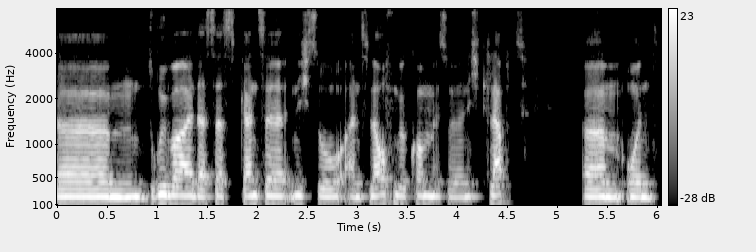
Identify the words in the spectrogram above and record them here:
ähm, drüber, dass das Ganze nicht so ans Laufen gekommen ist oder nicht klappt. Ähm, und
